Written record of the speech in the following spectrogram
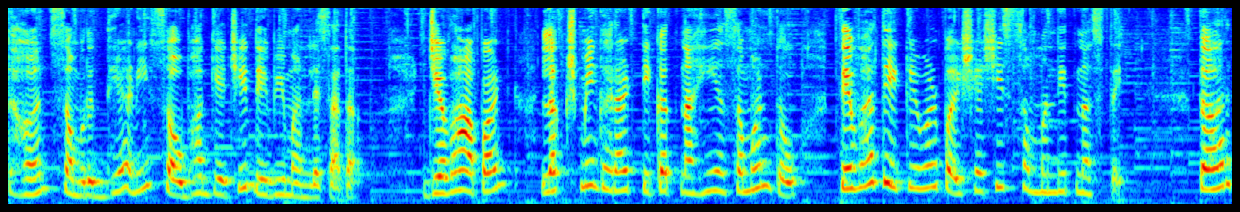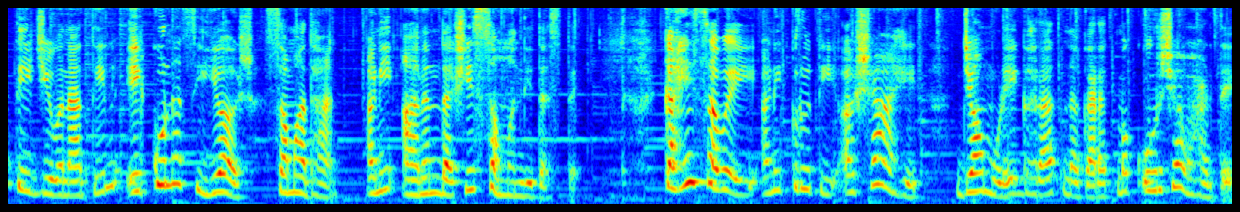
धन समृद्धी आणि सौभाग्याची देवी मानले जातं. जेव्हा आपण लक्ष्मी घरात टिकत नाही असं म्हणतो तेव्हा ते केवळ पैशाशी संबंधित नसते. तर ती जीवनातील एकूणच यश समाधान आणि आनंदाशी संबंधित असते. काही सवयी आणि कृती अशा आहेत ज्यामुळे घरात नकारात्मक ऊर्जा वाढते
